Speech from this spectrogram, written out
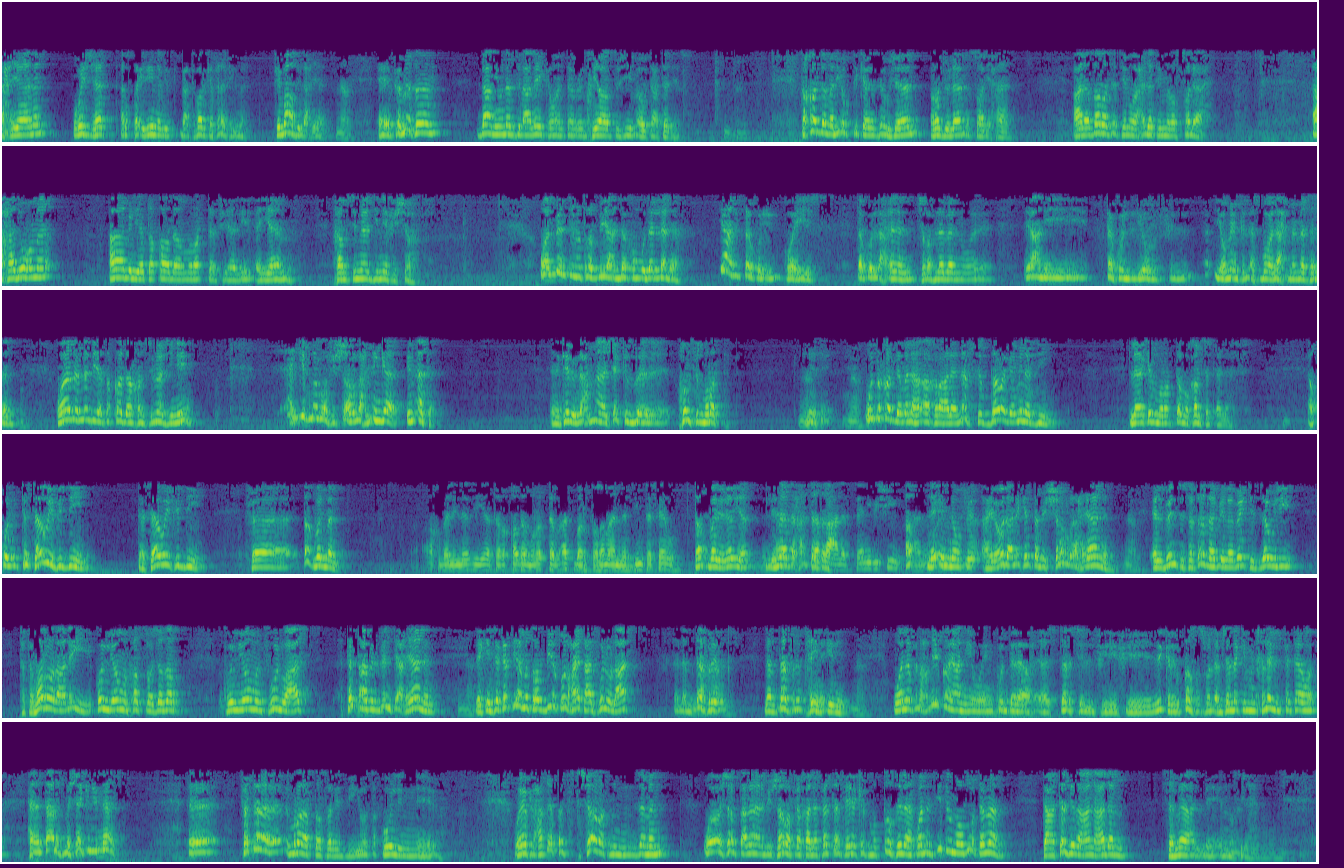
أحيانا وجهة القائلين باعتبار كفاءة في المال في بعض الأحيان. نعم. آه، فمثلا دعني أنزل عليك وأنت بالخيار تجيب أو تعتذر. تقدم لأختك زوجان رجلان صالحان على درجة واحدة من الصلاح. أحدهما عامل يتقاضى مرتب في هذه الأيام 500 جنيه في الشهر. والبنت متربية عندكم مدللة يعني تأكل كويس تأكل أحيانا تشرب لبن ويعني تأكل يوم في يومين في الأسبوع لحمة مثلا. وهذا الذي يتقاضى 500 جنيه يجيب مرة في الشهر لحم إن جاء إن أتى. يعني كيلو اللحمة شكل خمس المرتب. نعم. وتقدم لها آخر على نفس الدرجة من الدين. لكن مرتبه خمسة ألاف. أقول تساوي في الدين تساوي في الدين. فتقبل من أقبل الذي يتقاضى مرتب أكبر طالما أن الدين تساوي. تقبل الذي لماذا؟ حتى تقع على الثاني بشيء. آه، لأنه في هيعود عليك أنت بالشر أحيانا. نعم. البنت ستذهب إلى بيت الزوج تتمرد عليه. كل يوم خص وجزر كل يوم فول وعدس. تتعب البنت أحيانا. نعم. لكن إذا كانت هي متربية طول حياتها على الفول والعدس. لم لا تفرق. حرج. لم تفرق حينئذ. نعم. وأنا في الحقيقة يعني وإن كنت لا أسترسل في في ذكر القصص والأمثال لكن من خلال الفتاوى هل تعرف مشاكل الناس. آه، فتاة امرأة اتصلت بي وتقول إن وهي في الحقيقة استشارت من زمن وشرط على بشارة فخلفتها فهي كانت متصلة وأنا نسيت الموضوع تماما. تعتذر عن عدم سماع النصيحة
